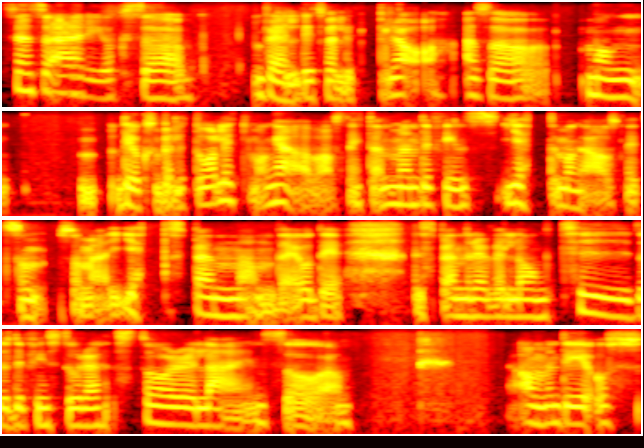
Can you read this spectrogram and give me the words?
Sen så är det ju också väldigt, väldigt bra. Alltså många det är också väldigt dåligt, många av avsnitten. Men det finns jättemånga avsnitt som, som är jättespännande och det, det spänner över lång tid och det finns stora storylines. Och, ja, men det, är också,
